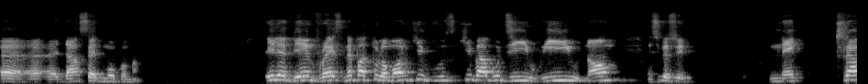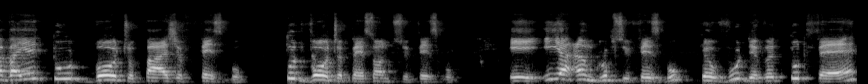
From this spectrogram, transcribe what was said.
dans ce mouvement? Il est bien vrai, ce n'est pas tout le monde qui, vous, qui va vous dire oui ou non, ainsi de suite. Mais travaillez toute votre page Facebook toute votre personne sur Facebook. Et il y a un groupe sur Facebook que vous devez tout faire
